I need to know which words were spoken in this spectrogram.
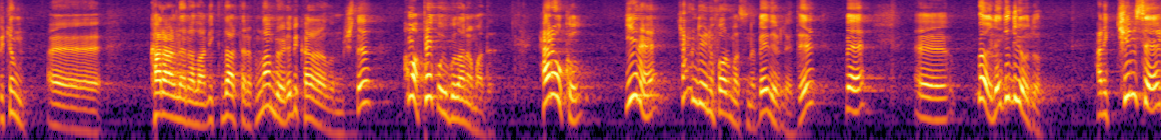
bütün e, kararlar alan iktidar tarafından böyle bir karar alınmıştı. Ama pek uygulanamadı. Her okul yine kendi üniformasını belirledi ve e, böyle gidiyordu. Hani kimse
